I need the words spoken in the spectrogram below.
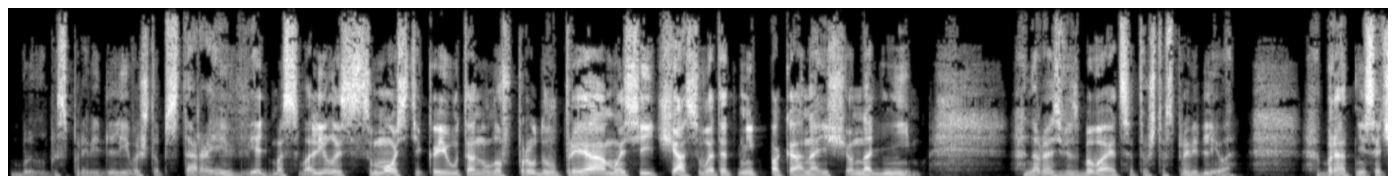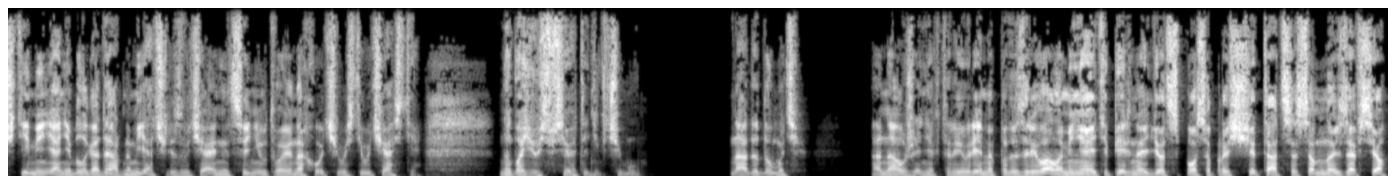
Было бы справедливо, чтоб старая ведьма свалилась с мостика и утонула в пруду прямо сейчас, в этот миг, пока она еще над ним. Но разве сбывается то, что справедливо? Брат, не сочти меня неблагодарным, я чрезвычайно ценю твою находчивость и участие, но, боюсь, все это ни к чему. Надо думать, она уже некоторое время подозревала меня и теперь найдет способ рассчитаться со мной за все».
